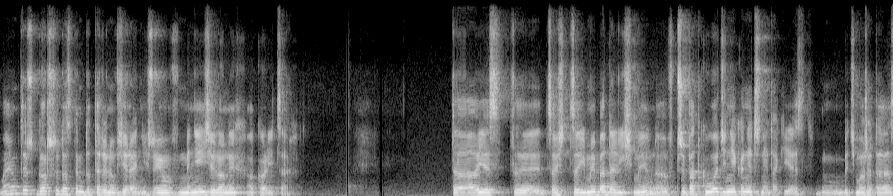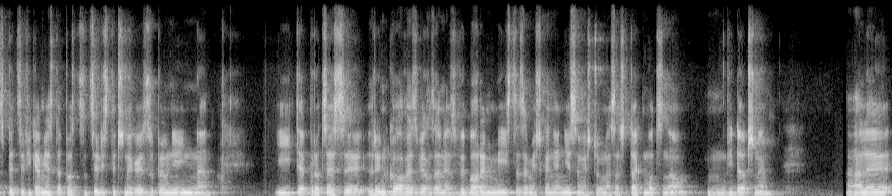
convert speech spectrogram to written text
mają też gorszy dostęp do terenów zieleni, żyją w mniej zielonych okolicach. To jest y, coś, co i my badaliśmy. No, w przypadku Łodzi niekoniecznie tak jest. Być może ta specyfika miasta postsocjalistycznego jest zupełnie inna i te procesy rynkowe związane z wyborem miejsca zamieszkania nie są jeszcze u nas aż tak mocno mm, widoczne. Ale,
